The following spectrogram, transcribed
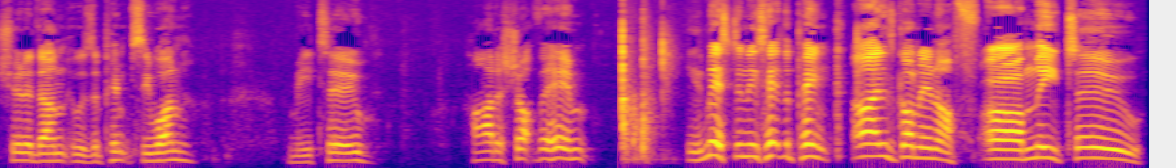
Should have done. It was a pimpsy one. Me too. Harder shot for him. He's missed and he's hit the pink. Oh, and he's gone in off. Oh, me too.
